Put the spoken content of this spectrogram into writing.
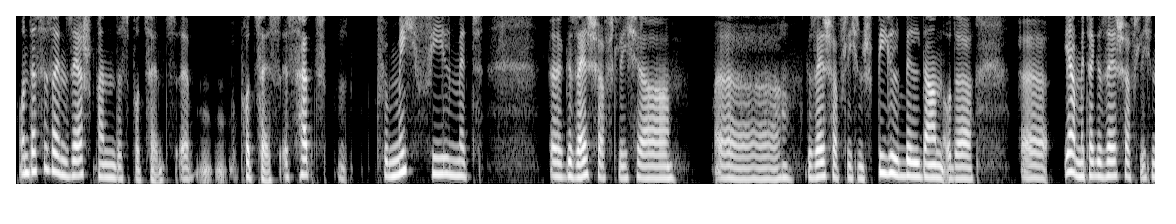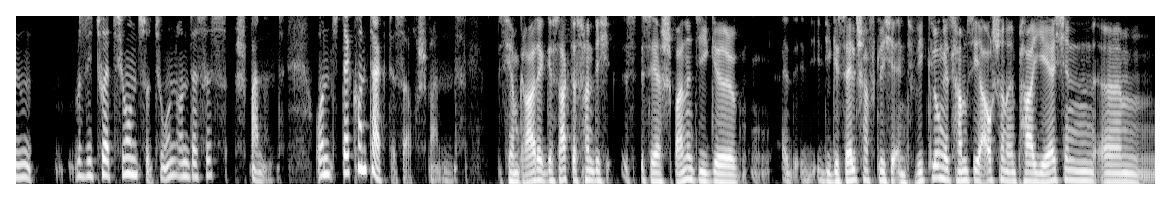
Und das ist ein sehr spannendes Prozess. Äh, Prozess. Es hat für mich viel mit äh, gesellschaftlicher, äh, gesellschaftlichen Spiegelbildern oder äh, ja mit der gesellschaftlichen Situation zu tun. Und das ist spannend. Und der Kontakt ist auch spannend. Sie haben gerade gesagt, das fand ich sehr spannend, die, ge, die gesellschaftliche Entwicklung. Jetzt haben Sie auch schon ein paar Jährchen ähm,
